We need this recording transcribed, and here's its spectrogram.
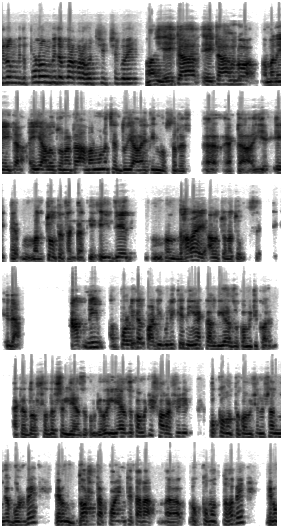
বিলম্বিত, প্রলম্বিত করা হচ্ছে ইচ্ছে করে ভাই, এইটা এইটা হলো মানে এইটা, এই আলোচনাটা আমার মনে হচ্ছে দুই আড়াই তিন বছরের একটা ইয়ে মানে চলতে থাকবে আর কি। এই যে ধারায় আলোচনা চলছে, এটা আপনি পলিটিক্যাল পার্টিগুলিকে নিয়ে একটা লিয়াজো কমিটি করেন, একটা দশ সদস্যের লিয়াজো কমিটি। ওই লিয়াজো কমিটি সরাসরি ঐক্যমত্য কমিশনের সঙ্গে বসবে এবং দশটা পয়েন্টে তারা ঐক্যমত্য হবে এবং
